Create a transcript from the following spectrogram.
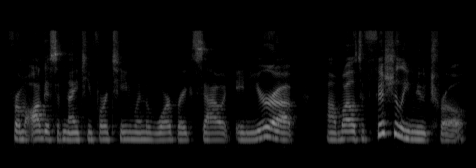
from August of 1914 when the war breaks out in Europe, um, while it's officially neutral,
